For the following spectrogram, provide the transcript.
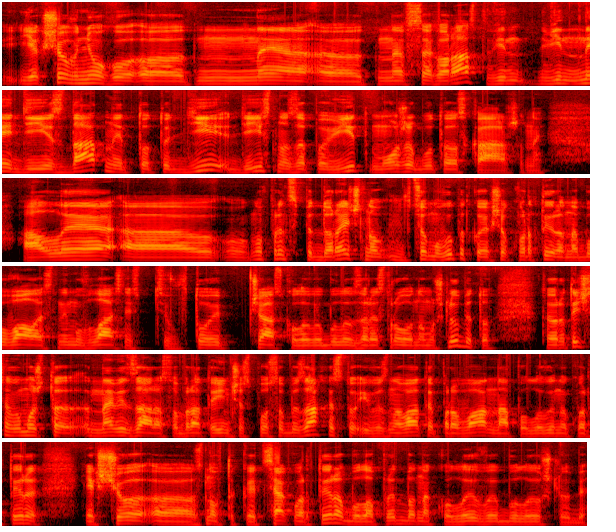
якщо в нього е, не, е, не все гаразд, він, він не дієздатний, то тоді дійсно заповіт може бути оскаржений. Але е, ну, в принципі, доречно в цьому випадку, якщо квартира набувалась ним у власність в той час, коли ви були в зареєстрованому шлюбі, то теоретично ви можете навіть зараз обрати інші способи захисту і визнавати права на половину квартири, якщо е, знов таки ця квартира була придбана, коли ви були у шлюбі.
